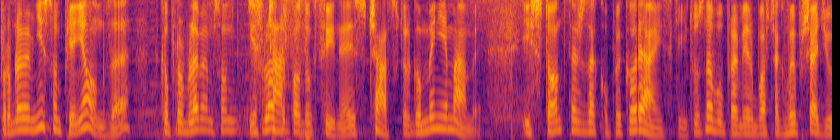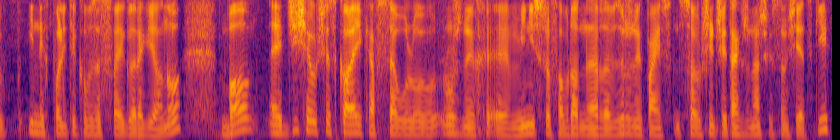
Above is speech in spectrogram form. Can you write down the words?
problemem nie są pieniądze, tylko problemem są Jest sloty czas. produkcyjne, jest czas, którego my nie mamy. I stąd też zakupy koreańskie. I tu znowu premier Błaszczak wyprzedził innych polityków ze swojego regionu, bo e, dzisiaj już jest kolejka w Seulu różnych e, ministrów obrony narodowej z różnych państw sojuszniczych, także naszych sąsiedzkich,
